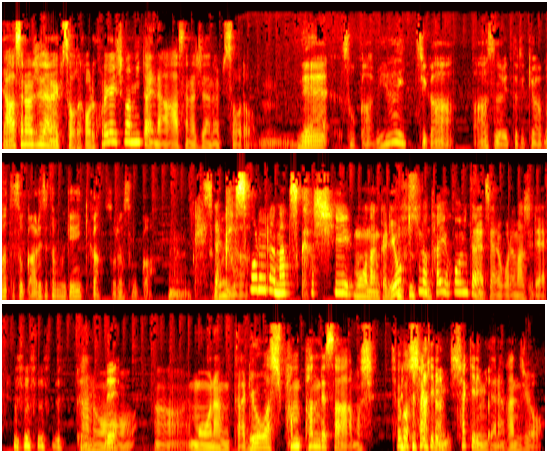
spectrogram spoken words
や、アーセナル時代のエピソードか。俺これが一番見たいな。アーセナル時代のエピソード。うん。ねそうか、宮市がアーセナル行った時は、またそうか、アルテタも現役か。そりゃそうか。うんいや。カソルラ懐かしい。もうなんか両利きの大砲みたいなやつやろ、これマジで。あのーねうん、もうなんか両足パンパンでさ、もうしそれこそシャキリ、シャキリみたいな感じよ。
